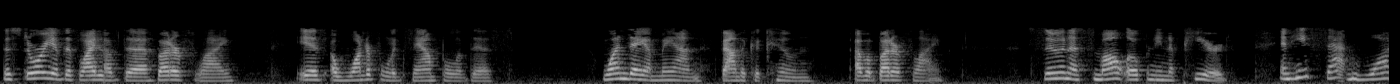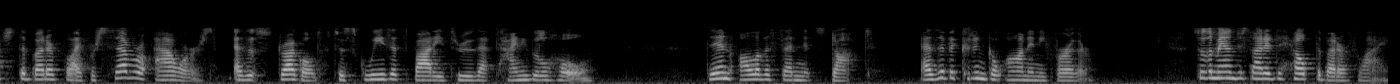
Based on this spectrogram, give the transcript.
The story of the flight of the butterfly is a wonderful example of this. One day a man found a cocoon of a butterfly. Soon a small opening appeared, and he sat and watched the butterfly for several hours as it struggled to squeeze its body through that tiny little hole. Then all of a sudden it stopped, as if it couldn't go on any further. So the man decided to help the butterfly.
